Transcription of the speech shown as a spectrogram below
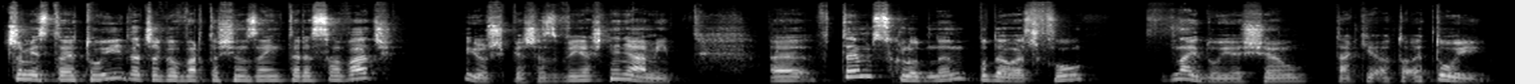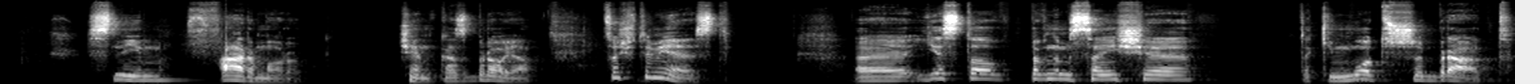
Czym jest to etui? Dlaczego warto się zainteresować? Już śpieszę z wyjaśnieniami. E, W tym schludnym pudełeczku znajduje się takie oto etui. Slim Armor. Cienka zbroja. Coś w tym jest. E, Jest to w pewnym sensie taki młodszy brat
